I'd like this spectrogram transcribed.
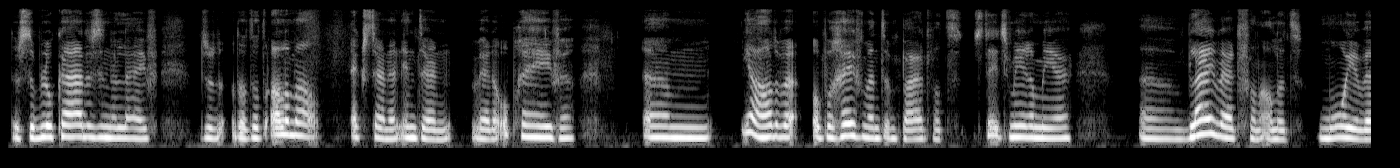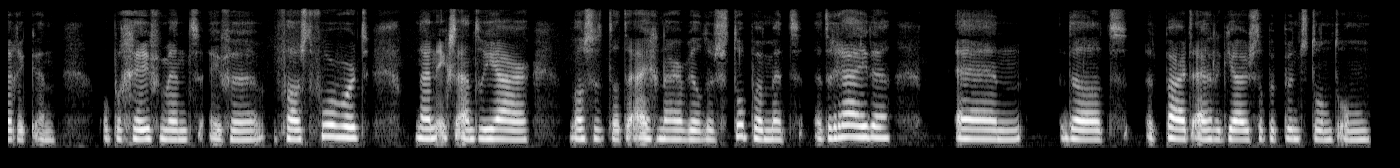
dus de blokkades in de lijf, dat dat allemaal extern en intern werden opgeheven, um, ja, hadden we op een gegeven moment een paard wat steeds meer en meer uh, blij werd van al het mooie werk. En op een gegeven moment, even fast forward, na een x aantal jaar was het dat de eigenaar wilde stoppen met het rijden. En dat het paard eigenlijk juist op het punt stond om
